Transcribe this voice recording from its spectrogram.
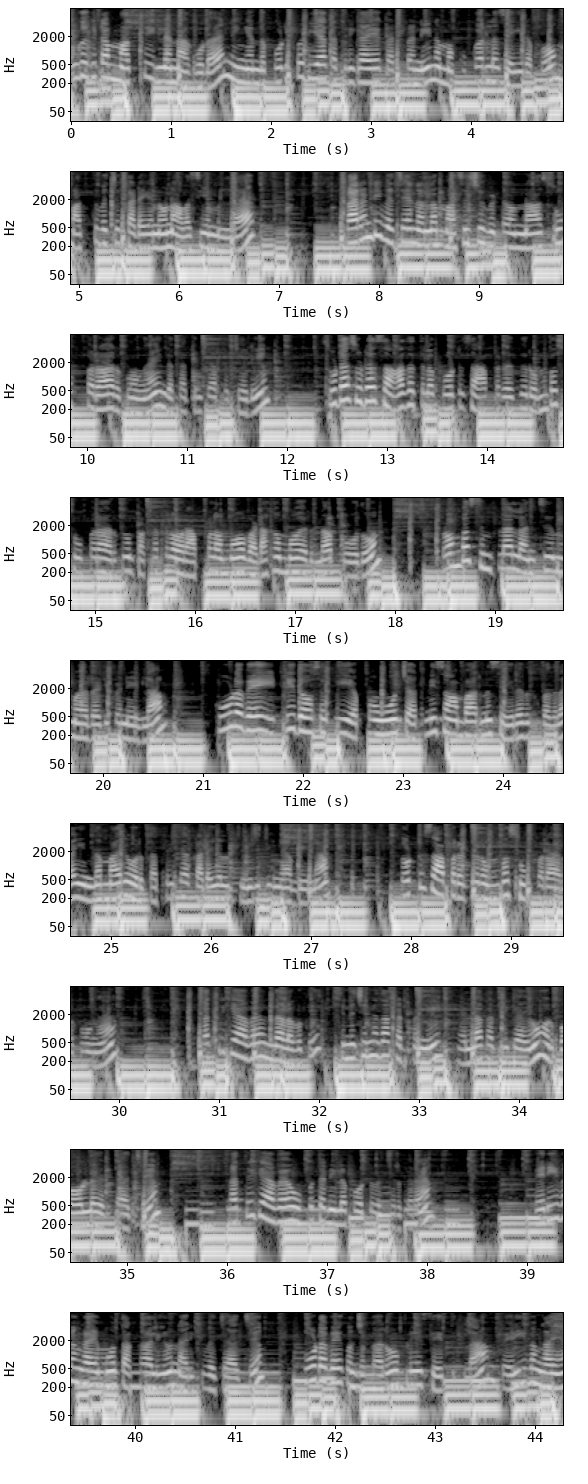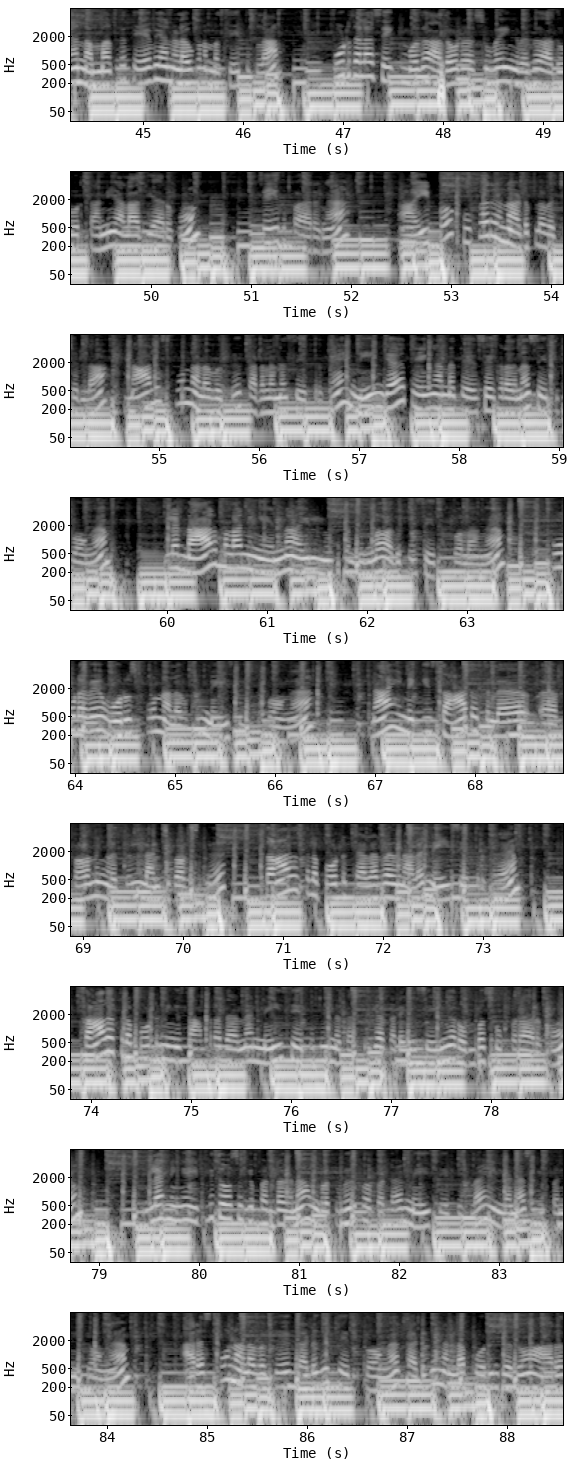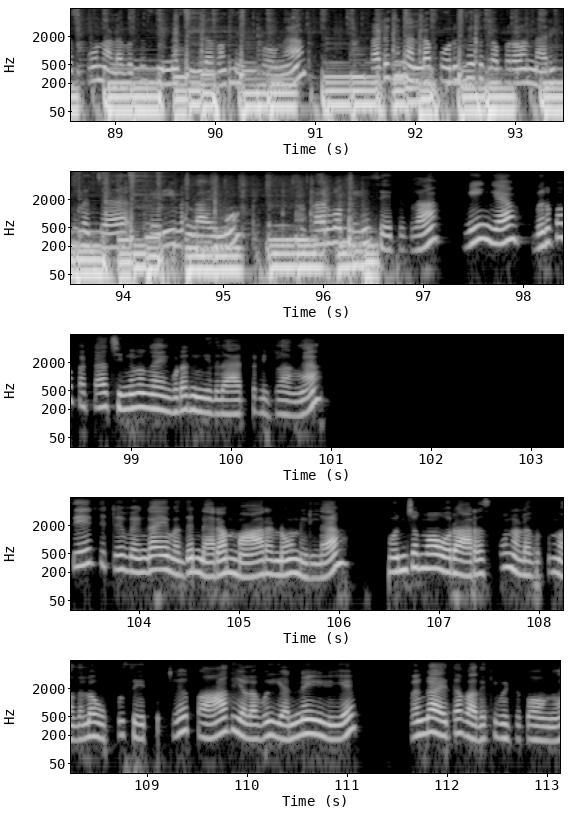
உங்ககிட்ட மத்து இல்லைன்னா கூட நீங்கள் இந்த பொடி பொடியாக கத்திரிக்காயை கட் பண்ணி நம்ம குக்கரில் செய்கிறப்போ மத்து வச்சு கடையணும்னு அவசியம் இல்லை. கரண்டி வச்சே நல்லா மசிச்சு விட்டோம்னா சூப்பராக இருக்குங்க இந்த கத்திரிக்காய் பச்சடி. சுட சுட சாதத்தில் போட்டு சாப்பிட்றதுக்கு ரொம்ப சூப்பராக இருக்கும். பக்கத்தில் ஒரு அப்பளமோ வடகமோ இருந்தால் போதும். ரொம்ப சிம்பிளாக லஞ்சு ரெடி பண்ணிடலாம். கூடவே இட்லி தோசைக்கு எப்போவும் சட்னி சாம்பார்னு செய்கிறதுக்கு பதிலாக இந்த மாதிரி ஒரு கத்திரிக்காய் கடைகள் செஞ்சிட்டிங்க அப்படின்னா தொட்டு சாப்பிட்றதுக்கு ரொம்ப சூப்பராக இருக்குங்க. கத்திரிக்காவை இந்த அளவுக்கு சின்ன சின்னதாக கட் பண்ணி எல்லா கத்திரிக்காயும் ஒரு பவுலில் எடுத்தாச்சு. கத்திரிக்காவை உப்பு தண்ணியில் போட்டு வச்சுருக்கிறேன். பெரிய வெங்காயமும் தக்காளியும் நறுக்கி வச்சாச்சு. கூடவே கொஞ்சம் கருவேப்பிலையும் சேர்த்துக்கலாம். பெரிய வெங்காயம் நமக்கு தேவையான அளவுக்கு நம்ம சேர்த்துக்கலாம். கூடுதலாக சேர்க்கும் போது அதோட சுவைங்கிறது அது ஒரு தனி அலாதியாக இருக்கும். செய்து பாருங்கள் இப்போ குக்கர் நான் அடுப்பில் வச்சிடலாம். நாலு ஸ்பூன் அளவுக்கு கடலெண்ணெய் சேர்த்துருக்கேன். நீங்கள் தேங்காய் எண்ணெய் தே சேர்க்குறதுனா சேர்த்துக்கோங்க. இல்லை நார்மலாக நீங்கள் என்ன ஆயில் யூஸ் பண்ணுறீங்களோ அதுக்கு சேர்த்துக்கோலாங்க. கூடவே ஒரு ஸ்பூன் அளவுக்கு நெய் சேர்த்துக்கோங்க. நான் இன்றைக்கி சாதத்தில் குழந்தைங்களுக்கு லஞ்ச் பாக்ஸுக்கு சாதத்தில் போட்டு கிளறதுனால நெய் சேர்த்துருக்குறேன். சாதத்தில் போட்டு நீங்கள் சாப்பிட்றதான நெய் சேர்த்துட்டு இந்த கத்திரிக்காய் கடையில் செய்யுங்க ரொம்ப சூப்பராக இருக்கும். இல்லை நீங்கள் இட்லி தோசைக்கு பண்ணுறதுனா உங்களுக்கு விருப்பப்பட்டால் நெய் சேர்த்துக்கலாம் இல்லைன்னா ஸ்கிப் பண்ணிக்கோங்க. அரை ஸ்பூன் அளவுக்கு கடுகு சேர்த்துக்கோங்க. கடுகு நல்லா பொரிஞ்சதும் அரை ஸ்பூன் அளவுக்கு சின்ன சீரகம் சேர்த்து சேர்த்துக்கோங்க கடுகு நல்லா பொரிஞ்சதுக்கப்புறம் நறுக்கி வச்ச பெரிய வெங்காயமும் கருவேப்பிலையும் சேர்த்துக்கலாம். நீங்கள் விருப்பப்பட்டால் சின்ன வெங்காயம் கூட நீங்கள் இதில் ஆட் பண்ணிக்கலாங்க. சேர்த்துட்டு வெங்காயம் வந்து நிறம் மாறணும்னு இல்லை. கொஞ்சமாக ஒரு அரை ஸ்பூன் அளவுக்கு முதல்ல உப்பு சேர்த்துட்டு பாதி அளவு எண்ணெயிலேயே வெங்காயத்தை வதக்கி விட்டுக்கோங்க.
